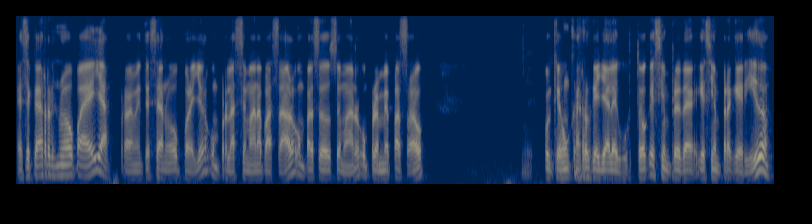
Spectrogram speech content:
ese carro es nuevo para ella, probablemente sea nuevo para ella, lo compró la semana pasada, lo compró hace dos semanas, lo compró el mes pasado, porque es un carro que ella le gustó, que siempre, que siempre ha querido.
